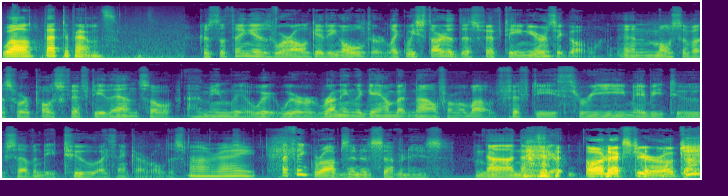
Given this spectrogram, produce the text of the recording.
Well, that depends. Because the thing is, we're all getting older. Like we started this 15 years ago, and most of us were post 50 then. So, I mean, we, we, we're running the gambit now from about 53 maybe to 72, I think, our oldest. All right. Is. I think Rob's in his 70s. Uh, next year. oh, next year. Okay.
